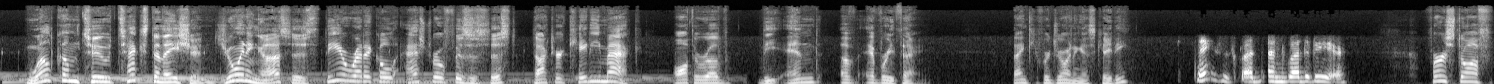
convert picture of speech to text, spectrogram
Welcome to Techstination. Joining us is theoretical astrophysicist Dr. Katie Mack, author of The End of Everything. Thank you for joining us, Katie. Thanks. It's glad, I'm glad to be here. First off,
